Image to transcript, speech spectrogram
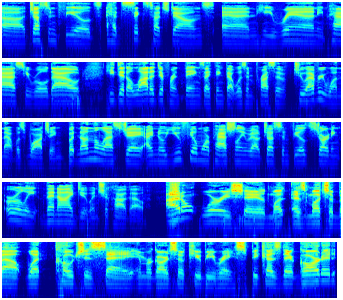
uh, Justin Fields had six touchdowns, and he ran, he passed, he rolled out, he did a lot of different things. I think that was impressive to everyone that was watching. But nonetheless, Jay, I know you feel more passionately about Justin Fields starting early than I do in Chicago. I don't worry, Shae, as much about what coaches say in regards to a QB race because they're guarded.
